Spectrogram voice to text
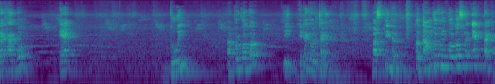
রেখা আঁকবো। এক দুই তারপর কত? তিন। এটাকে বলে চাহিদা রেখা বাস তিনটা তো দাম যখন কত আসলে? এক টাকা।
